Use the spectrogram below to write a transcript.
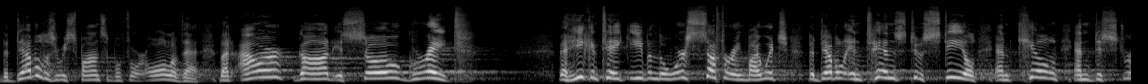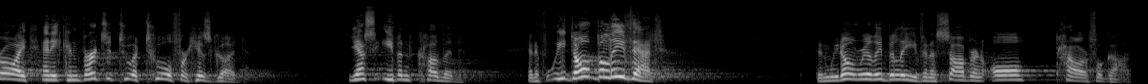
the devil is responsible for all of that. But our God is so great that he can take even the worst suffering by which the devil intends to steal and kill and destroy, and he converts it to a tool for his good. Yes, even COVID. And if we don't believe that, then we don't really believe in a sovereign, all powerful God.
